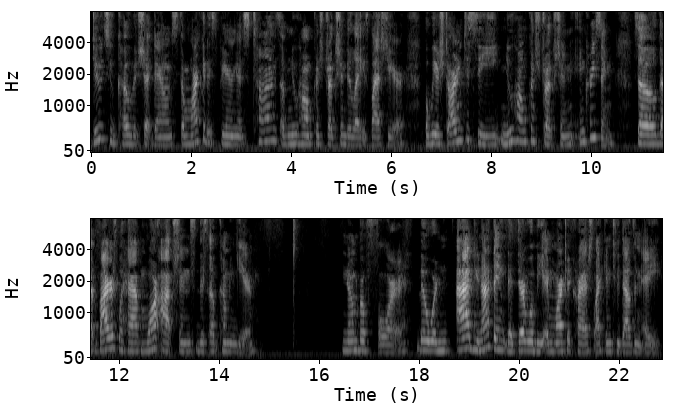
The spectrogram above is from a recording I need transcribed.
Due to COVID shutdowns, the market experienced tons of new home construction delays last year, but we are starting to see new home construction increasing so that buyers will have more options this upcoming year. Number four, there were I do not think that there will be a market crash like in 2008.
